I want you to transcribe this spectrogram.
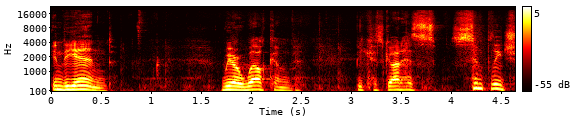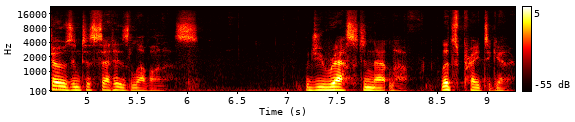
In the end, we are welcomed because God has simply chosen to set his love on us. Would you rest in that love? Let's pray together.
